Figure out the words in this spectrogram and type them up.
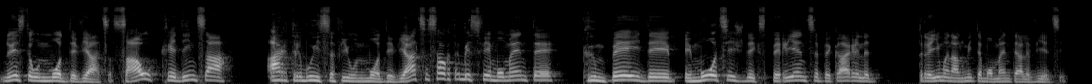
nu este un mod de viață. Sau credința ar trebui să fie un mod de viață sau ar trebui să fie momente câmpei de emoții și de experiențe pe care le trăim în anumite momente ale vieții.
